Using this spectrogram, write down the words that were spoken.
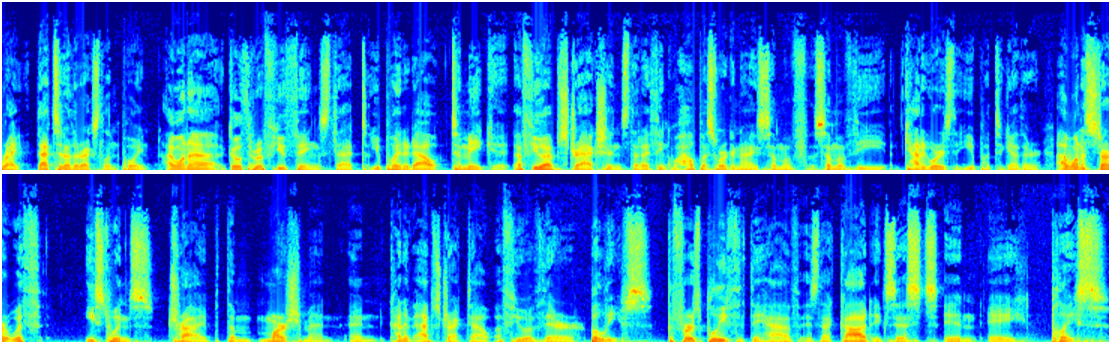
Right. That's another excellent point. I want to go through a few things that you pointed out to make a few abstractions that I think will help us organize some of some of the categories that you put together. I want to start with Eastwind's tribe, the Marshmen, and kind of abstract out a few of their beliefs. The first belief that they have is that God exists in a place.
